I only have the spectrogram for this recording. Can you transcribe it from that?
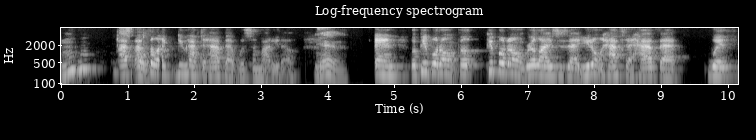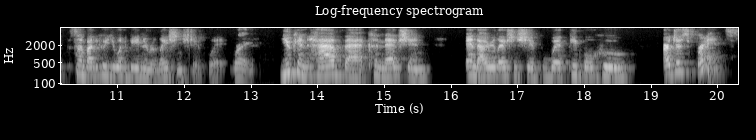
Mm-hmm. I, so, I feel like you have to have that with somebody though. Yeah. And what people don't people don't realize is that you don't have to have that with somebody who you want to be in a relationship with. Right. You can have that connection and that relationship with people who are just friends.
